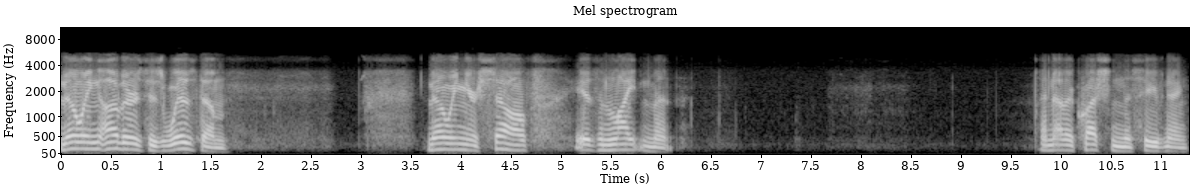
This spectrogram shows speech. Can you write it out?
knowing others is wisdom. Knowing yourself is enlightenment. Another question this evening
